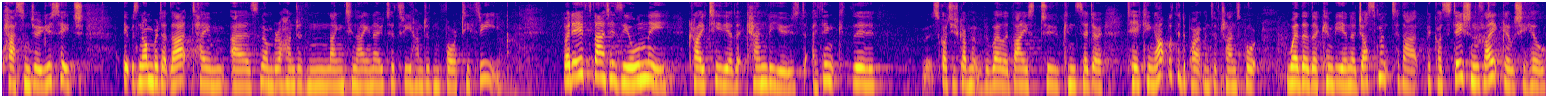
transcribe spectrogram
passenger usage. It was numbered at that time as number 199 out of 343. But if that is the only criteria that can be used, I think the Scottish Government would be well advised to consider taking up with the Department of Transport whether there can be an adjustment to that, because stations like Gilshochill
